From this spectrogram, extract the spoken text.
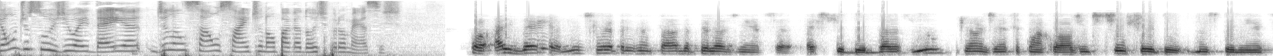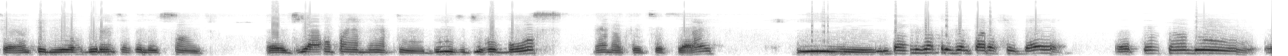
de onde surgiu a ideia de lançar um site não pagador de promessas? A ideia nos foi apresentada pela agência STB Brasil, que é uma agência com a qual a gente tinha feito uma experiência anterior durante as eleições é, de acompanhamento do uso de robôs né, nas redes sociais. E, então, eles apresentaram essa ideia é, tentando é,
